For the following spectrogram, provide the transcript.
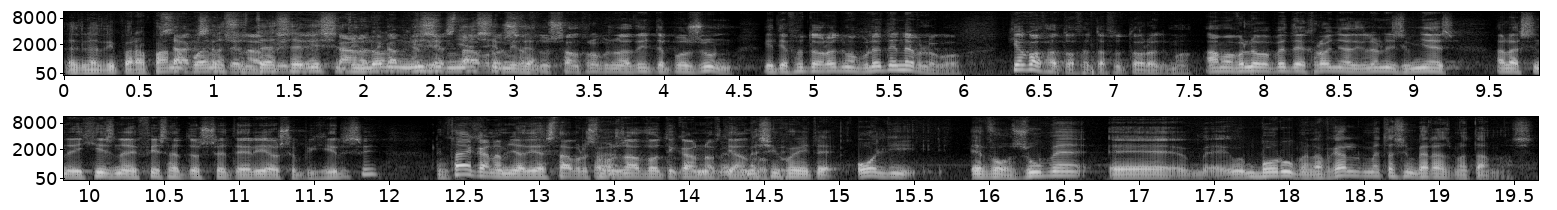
δηλαδή παραπάνω από ένα στους τέσσερις δηλώνουν ή ζημιά ή μηδέν. αυτούς τους ανθρώπους να δείτε πώς ζουν. Γιατί αυτό το ερώτημα που λέτε είναι εύλογο. Και εγώ θα το θέτω αυτό το ερώτημα. Άμα βλέπω πέντε χρόνια δηλώνεις ζημιές, αλλά συνεχίζεις να υφίσταται ως εταιρεία, ως επιχείρηση, θα έκανα μια διασταύρωση όμως να δω τι κάνουν αυτοί οι άνθρωποι. Με συγχωρείτε. Όλοι εδώ ζούμε, ε, μπορούμε να βγάλουμε τα συμπεράσματά μας.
